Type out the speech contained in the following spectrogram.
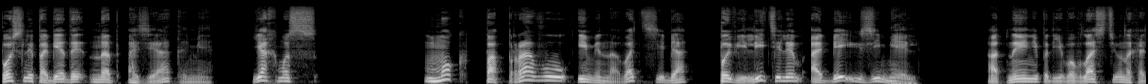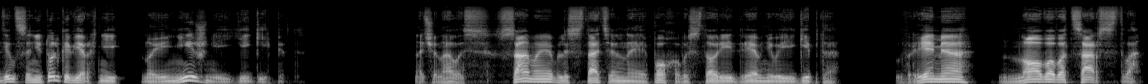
После победы над азиатами Яхмос мог по праву именовать себя повелителем обеих земель. Отныне под его властью находился не только Верхний, но и Нижний Египет. Начиналась самая блистательная эпоха в истории Древнего Египта. Время нового царства,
